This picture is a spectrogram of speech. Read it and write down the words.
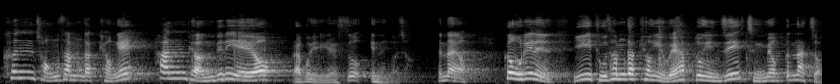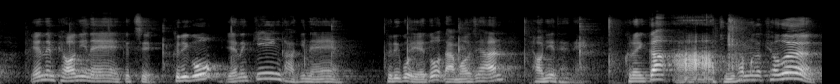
큰 정삼각형의 한 변들이에요. 라고 얘기할 수 있는 거죠. 됐나요? 그럼 우리는 이 두 삼각형이 왜 합동인지 증명 끝났죠. 얘는 변이네. 그치? 그리고 얘는 끼인 각이네. 그리고 얘도 나머지 한 변이 되네. 그러니까 아, 두 삼각형은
